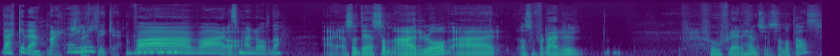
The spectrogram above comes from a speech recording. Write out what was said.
Det er ikke det. Nei, slett ikke. Hva, hva er det Ja. som er lov, da? Nei, altså Det som er lov, er altså For det er jo flere hensyn som må tas.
